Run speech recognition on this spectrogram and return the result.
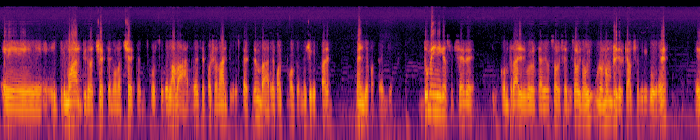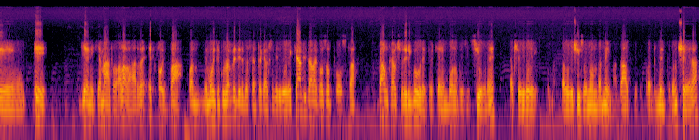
e il primo arbitro accetta e non accetta il discorso della VAR. Se poi c'è un arbitro esperto in VAR qualche volta invece che fare meglio fa peggio. Domenica succede il contrario di quello che accade al solito, cioè di solito uno non vede il calcio di rigore eh, e viene chiamato alla VAR e poi va, quando- nel momento in cui va a vedere, dà sempre calcio di rigore. Capita la cosa opposta, dà un calcio di rigore perché era in buona posizione, calcio di rigore che insomma, è stato deciso non da me ma da altri che probabilmente non c'era,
